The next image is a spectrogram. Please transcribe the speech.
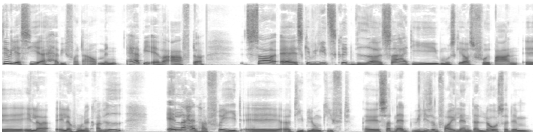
det vil jeg sige er happy for now. Men happy ever after, så uh, skal vi lige et skridt videre. Så har de måske også fået barn, uh, eller, eller hun er gravid, eller han har friet, uh, og de er blevet gift. Uh, sådan at vi ligesom får et eller andet, der låser dem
